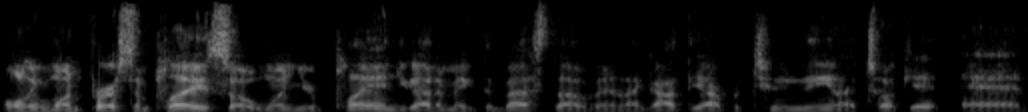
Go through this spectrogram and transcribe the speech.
only one person plays. So when you're playing, you got to make the best of it. And I got the opportunity and I took it. And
